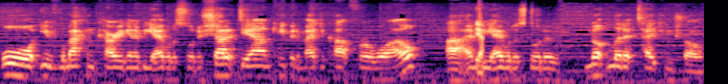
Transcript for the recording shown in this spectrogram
or if Lemak and Curry are going to be able to sort of shut it down, keep it a Magikarp for a while, uh, and yep. be able to sort of not let it take control.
